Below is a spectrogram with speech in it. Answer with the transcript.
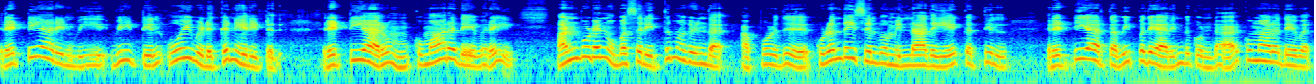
ரெட்டியாரின் வீ வீட்டில் ஓய்வெடுக்க நேரிட்டது. ரெட்டியாரும் குமாரதேவரை அன்புடன் உபசரித்து மகிழ்ந்தார். அப்பொழுது குழந்தை செல்வம் இல்லாத ஏக்கத்தில் ரெட்டியார் தவிப்பதை அறிந்து கொண்டார் குமாரதேவர்.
